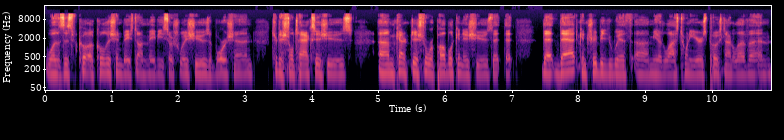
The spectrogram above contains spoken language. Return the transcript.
was this co- coalition based on maybe social issues, abortion, traditional tax issues, um, kind of traditional Republican issues that that that that contributed with um, you know the last 20 years post 9/11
